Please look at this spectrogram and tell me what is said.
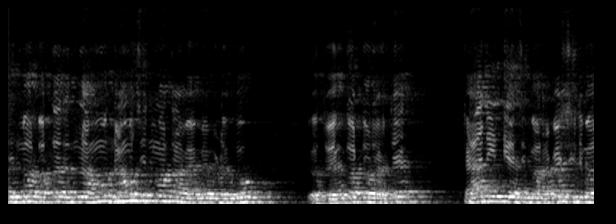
ಸಿನಿಮಾ ಬರ್ತಾ ಇದ್ರೆ ನಮ್ಮ ನಮ್ಮ ಸಿನಿಮಾ ನಾವು ಹೆಮ್ಮೆ ಬಿಡಬೇಕು ಇವತ್ತು ವೆಂಕಟವ್ರು ಅಷ್ಟೇ. Pan India cinema, Ramesh cinema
